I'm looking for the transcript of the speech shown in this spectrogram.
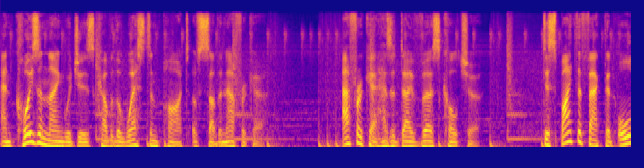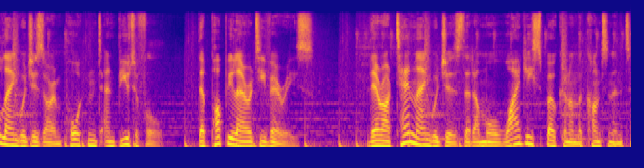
And Khoisan languages cover the western part of Southern Africa. Africa has a diverse culture. Despite the fact that all languages are important and beautiful, their popularity varies. There are 10 languages that are more widely spoken on the continent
